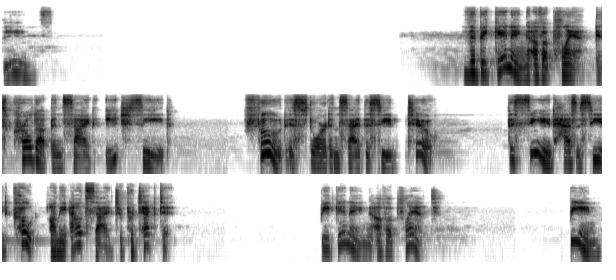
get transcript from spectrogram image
beans. The beginning of a plant is curled up inside each seed. Food is stored inside the seed too. The seed has a seed coat on the outside to protect it. Beginning of a plant. Bean.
